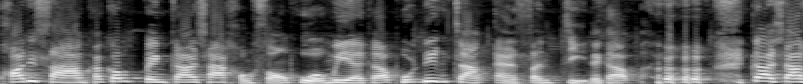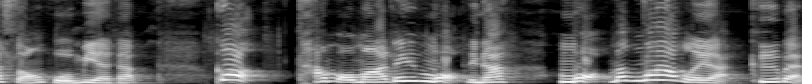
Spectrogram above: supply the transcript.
พาร์ทที่3ครับก็เป็นกาชาของสองผัวเมียครับพุดดิ้งจังแอนซันจินะครับกาชาสองผัวเมียครับ ก็ทำออกมาได้เหมาะดีนะ เหมาะมากๆเลยอะ่ะคือแบบ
